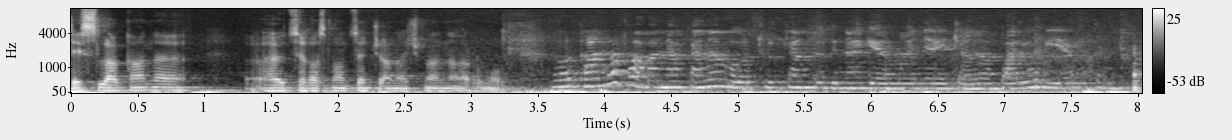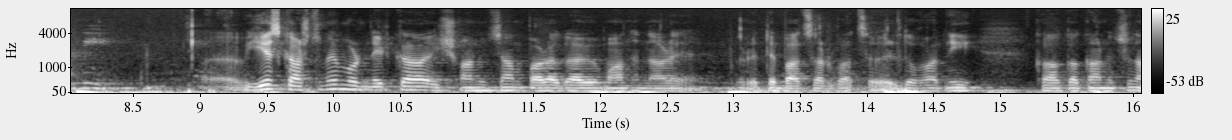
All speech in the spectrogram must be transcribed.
տեսլականը հայոց ցեղասպանության ճանաչման առումով։ Որքանով հավանական է, որ Թուրքիան կգնա Գերմանիայի ճանապարհով եւ ընդունի Ես կարծում եմ, որ ներկա իշխանության պարագայում անհնար է, որովհետեւ բացառված է Էրդողանի քաղաքականություն,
